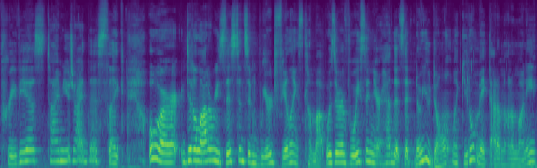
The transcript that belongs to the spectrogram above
previous time you tried this? Like, or did a lot of resistance and weird feelings come up? Was there a voice in your head that said, no, you don't? Like, you don't make that amount of money?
